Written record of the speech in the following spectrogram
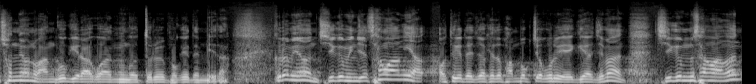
천년 왕국이라고 하는 것들을 보게 됩니다. 그러면 지금 이제 상황이 아- 어떻게 되죠? 계속 반복적으로 얘기하지만 지금 상황은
